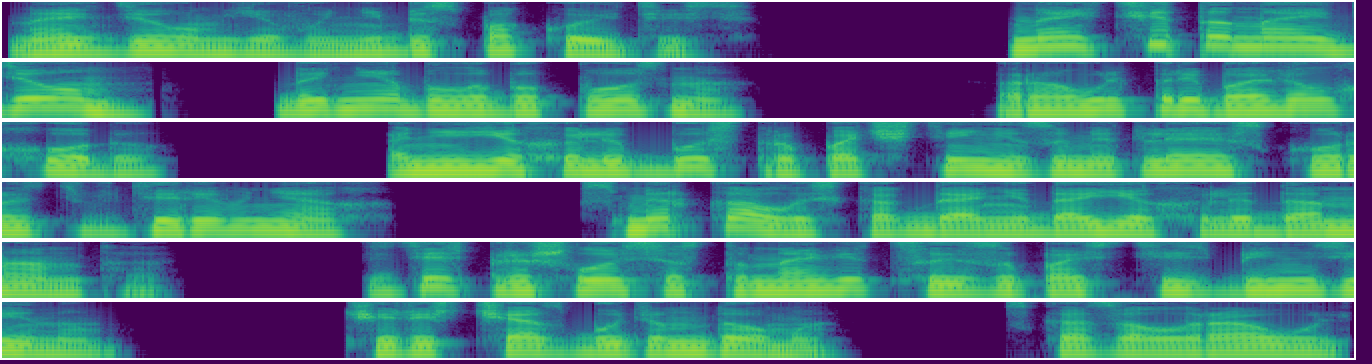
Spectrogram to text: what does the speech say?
Найдем его, не беспокойтесь. Найти-то найдем, да не было бы поздно. Рауль прибавил ходу. Они ехали быстро, почти не замедляя скорость в деревнях. Смеркалось, когда они доехали до Нанта. Здесь пришлось остановиться и запастись бензином. «Через час будем дома», — сказал Рауль.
